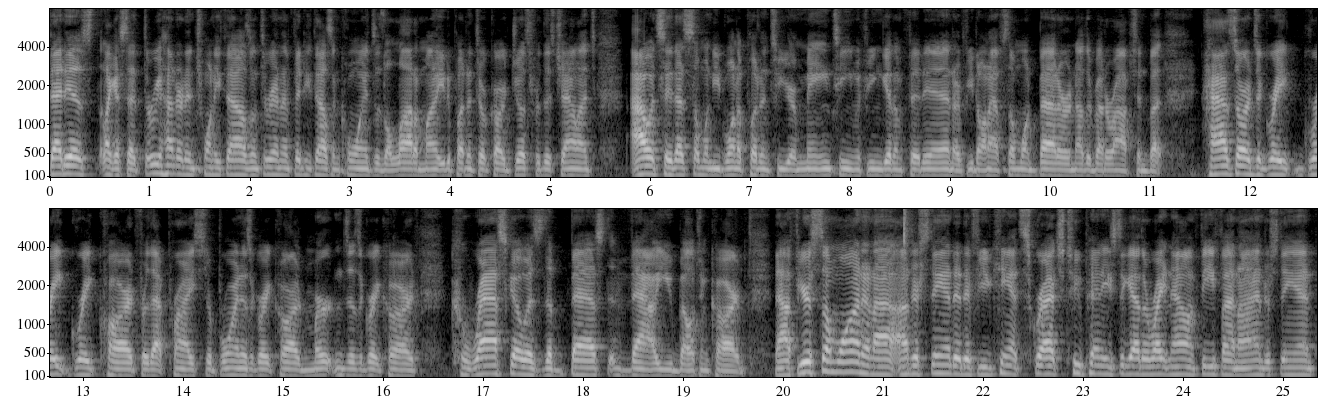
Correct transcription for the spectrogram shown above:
that is, like I said, 320,000, 350,000 coins is a lot of money to put into a card just for this challenge. I would say that's someone you'd want to put into your main team if you can get them fit in, or if you don't have someone better, another better option. But Hazard's a great, great, great card for that price. De Bruyne is a great card. Mertens is a great card. Carrasco is the best value Belgian card. Now, if you're someone, and I understand it, if you can't scratch two pennies together right now in FIFA, and I understand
